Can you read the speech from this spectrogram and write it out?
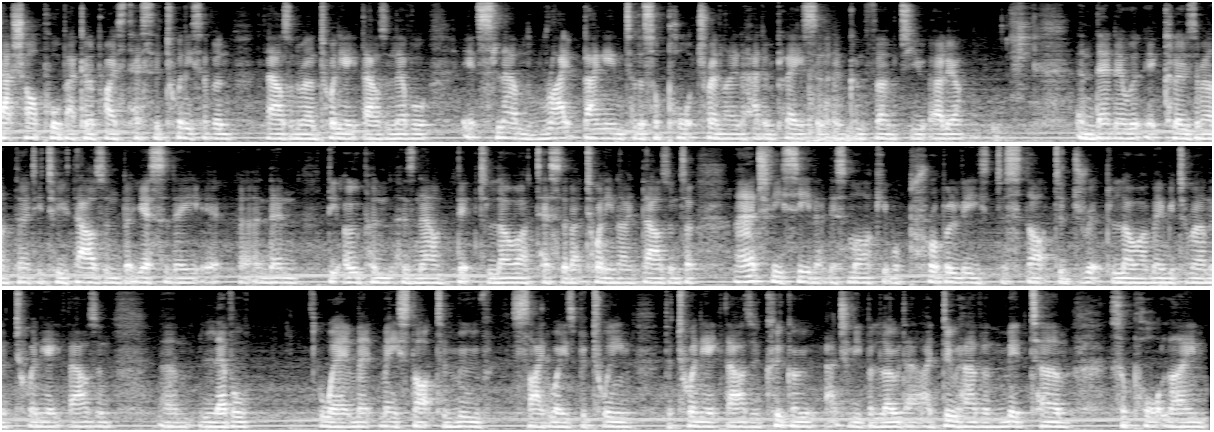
That sharp pullback in the price tested 27,000 around 28,000 level. It slammed right bang into the support trend line I had in place and, and confirmed to you earlier. and then it, it closed around 32,000 but yesterday it, uh, and then the open has now dipped lower tested about 29,000 so I actually see that this market will probably just start to drip lower maybe to around the 28,000 um, level where it may, may start to move sideways between the 28,000 could go actually below that. I do have a mid-term support line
